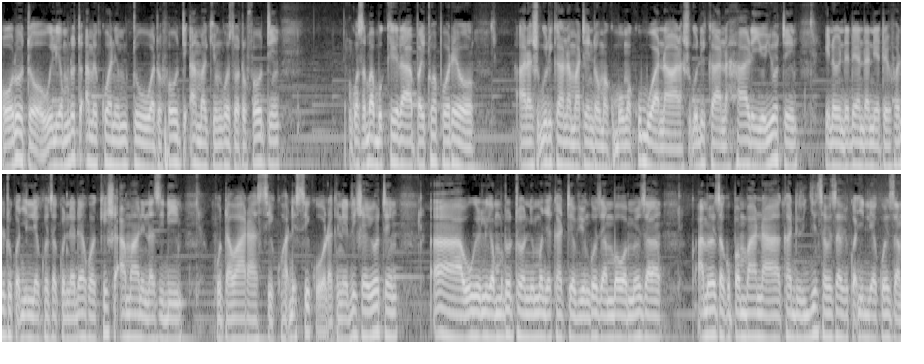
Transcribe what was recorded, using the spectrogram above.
Ruto. William Ruto amekuwa ni mtu wa tofauti ama kiongozi wa tofauti, kwa sababu kila paitwapo leo anashughulika na matendo makubwa makubwa na anashughulika na hali yoyote inayoendelea ndani ya taifa letu kwa ajili ya kuweza kuendelea kuhakikisha amani inazidi kutawala siku hadi siku. Lakini licha yote, uh, William Ruto ni mmoja kati ya viongozi ambao wameweza ameweza kupambana kadiri jinsi awezavyo kwa ajili ya kuweza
